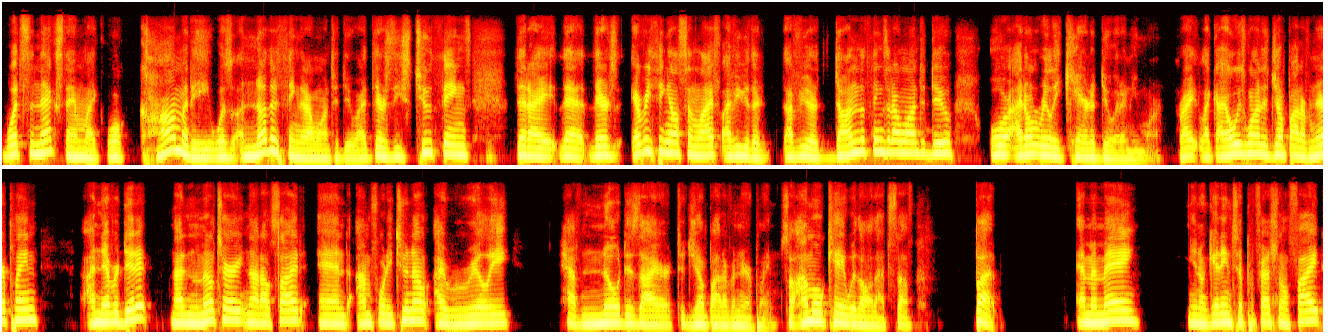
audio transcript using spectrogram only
what's the next thing? I'm like, well, comedy was another thing that I want to do. Right? There's these two things that I that there's everything else in life. I've either I've either done the things that I wanted to do, or I don't really care to do it anymore. Right? Like I always wanted to jump out of an airplane. I never did it. Not in the military, not outside. And I'm 42 now. I really have no desire to jump out of an airplane. So I'm okay with all that stuff. But MMA, you know, getting to professional fight,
